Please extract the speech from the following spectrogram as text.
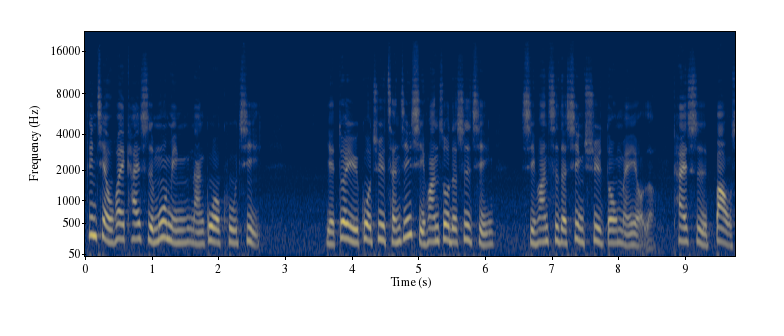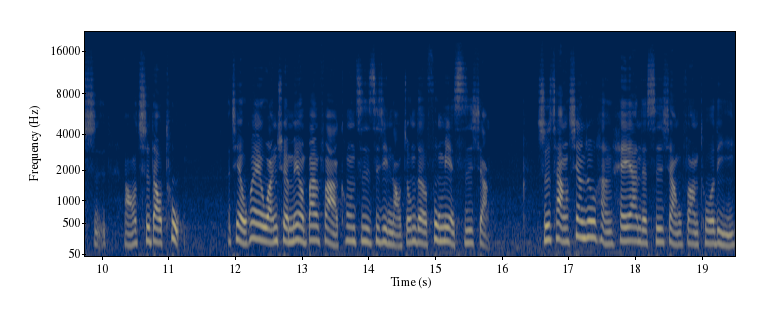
并且我会开始莫名难过、哭泣，也对于过去曾经喜欢做的事情。喜欢吃的兴趣都没有了，开始暴食，然后吃到吐，而且我会完全没有办法控制自己脑中的负面思想，时常陷入很黑暗的思想，无法脱离。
